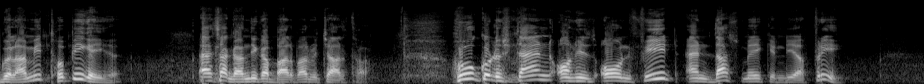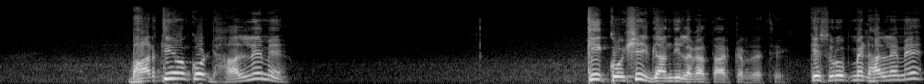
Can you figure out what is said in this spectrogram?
गुलामी थोपी गई है। ऐसा गांधी का बार बार विचार था। Who could stand on his own feet and thus make India free भारतीयों को ढालने में की कोशिश गांधी लगातार कर रहे थे। किस रूप में ढालने में?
